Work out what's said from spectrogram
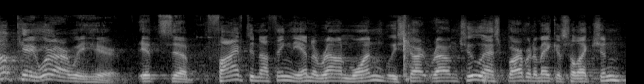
Okay, where are we here? It's uh, five to nothing, the end of round one. We start round two. Ask Barbara to make a selection.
